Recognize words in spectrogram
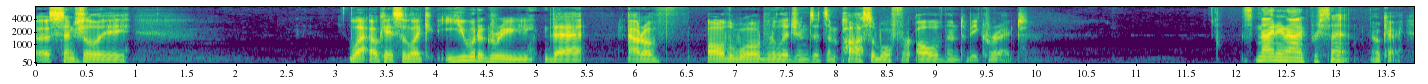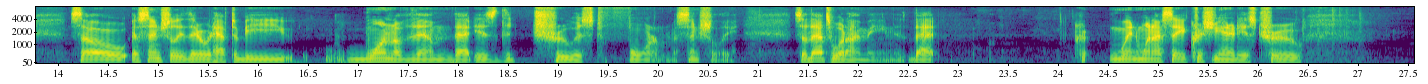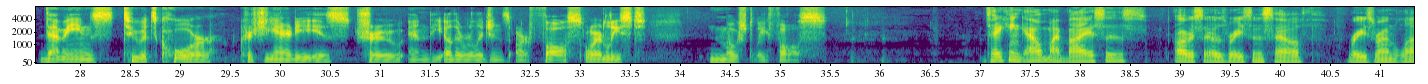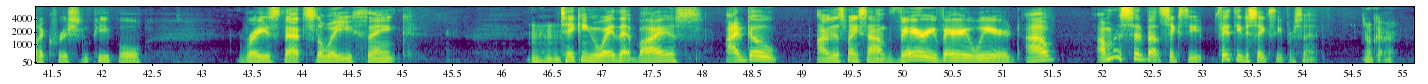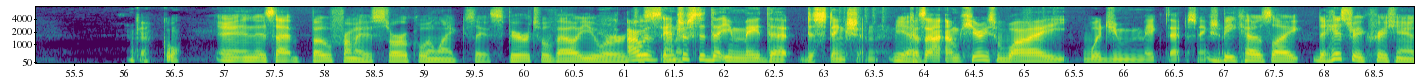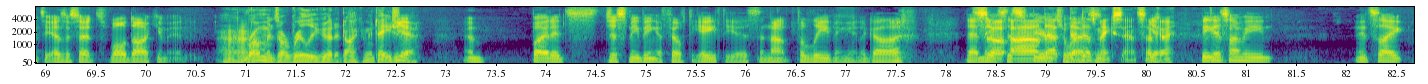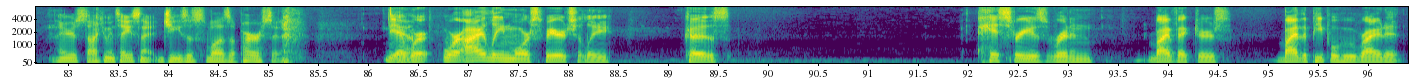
essentially, la- okay. So, like, you would agree that out of all the world religions, it's impossible for all of them to be correct. It's 99%. Okay. So essentially, there would have to be one of them that is the truest form, essentially. So that's what I mean. That when when I say Christianity is true, that means to its core, Christianity is true, and the other religions are false, or at least mostly false. Taking out my biases, obviously, I was raised in the South, raised around a lot of Christian people, raised that's the way you think. Mm-hmm. Taking away that bias, I'd go. Uh, this may sound very, very weird. I'll, I'm going to sit about 60, 50 to 60%. Okay. Okay. Cool. And is that both from a historical and like say a spiritual value, or I was kinda- interested that you made that distinction. Yeah. Because I'm curious, why would you make that distinction? because like the history of Christianity, as I said, it's well documented. Uh-huh. Romans are really good at documentation. Yeah, and, but it's just me being a filthy atheist and not believing in a God. That so makes it uh, that, spiritual. that does make sense. Yeah, Okay. because I mean, it's like here's documentation that Jesus was a person. Yeah, Yeah. where where I lean more spiritually, because history is written by victors, by the people who write it.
